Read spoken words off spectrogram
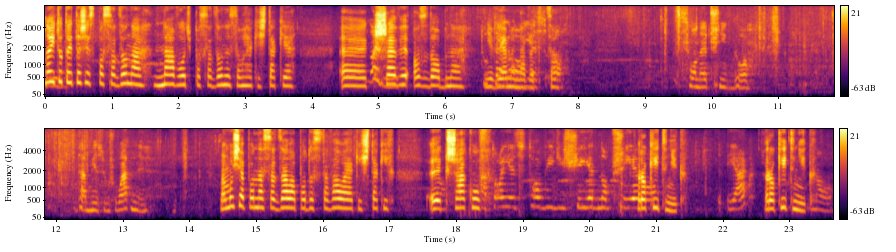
No i tutaj też jest posadzona nawłoć, posadzone są jakieś takie e, no krzewy ozdobne. Nie wiemy nawet co. O, słonecznik go. Tam jest już ładny. Mamusia ponasadzała, podostawała jakichś takich y, krzaków. A to jest, to widzisz, się jedno przyjęło. Rokitnik. Jak? Rokitnik. No.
